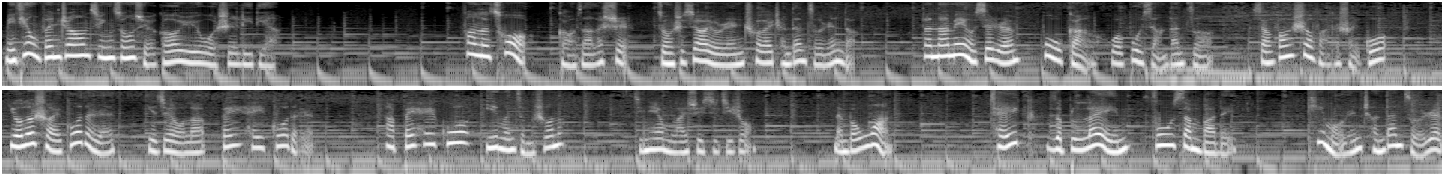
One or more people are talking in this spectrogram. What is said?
每天五分钟，轻松学口语。我是莉迪亚。犯了错，搞砸了事，总是需要有人出来承担责任的。但难免有些人不敢或不想担责，想方设法的甩锅。有了甩锅的人，也就有了背黑锅的人。那背黑锅英文怎么说呢？今天我们来学习几种。Number one, take the blame for somebody，替某人承担责任。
